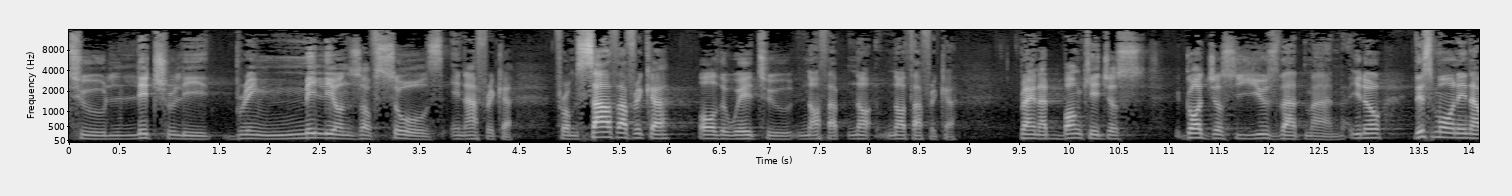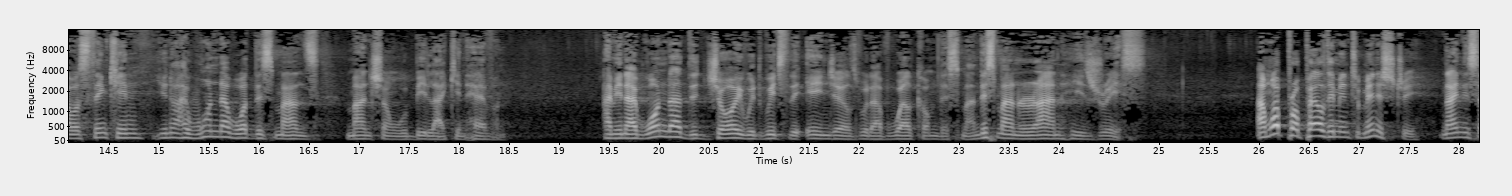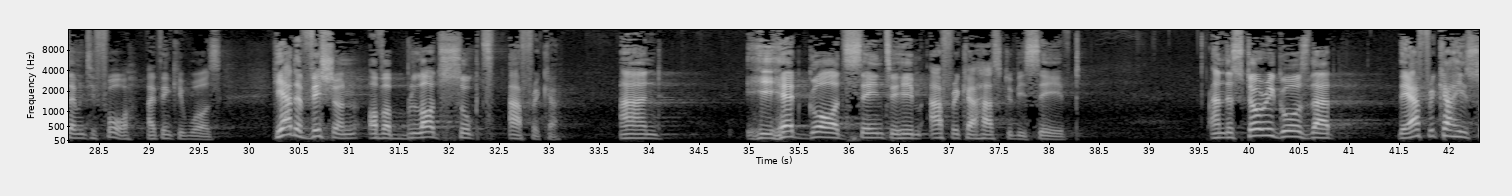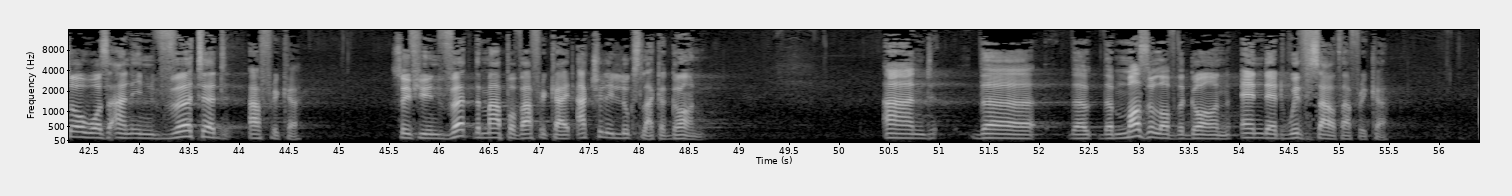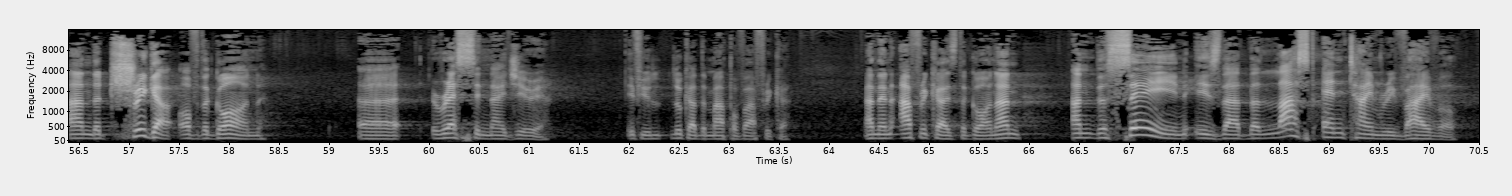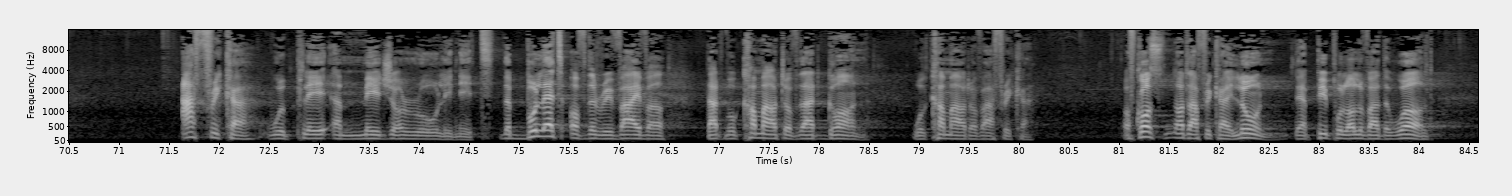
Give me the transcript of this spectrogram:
to literally bring millions of souls in Africa, from South Africa all the way to North, North Africa. Reinhard Bonnke just, God just used that man. You know, this morning I was thinking, you know, I wonder what this man's mansion would be like in heaven. I mean, I wonder the joy with which the angels would have welcomed this man. This man ran his race. And what propelled him into ministry? 1974, I think it was. He had a vision of a blood soaked Africa. And he heard God saying to him, Africa has to be saved. And the story goes that the Africa he saw was an inverted Africa. So if you invert the map of Africa, it actually looks like a gun. And the, the, the muzzle of the gun ended with South Africa. And the trigger of the gun uh, rests in Nigeria, if you look at the map of Africa. And then Africa is the gun. And, and the saying is that the last end time revival, Africa will play a major role in it. The bullet of the revival that will come out of that gun will come out of Africa. Of course, not Africa alone. There are people all over the world.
